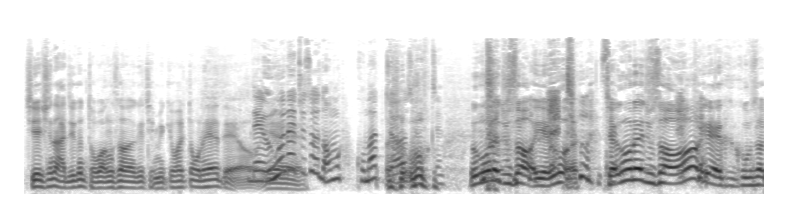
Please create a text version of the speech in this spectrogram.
지혜 씨는 아직은 더 왕성하게 재밌게 활동을 해야 돼요. 네 예. 응원해 주셔서 너무 고맙죠. 응원해 주서 예, 응원, 자, 응원해 주서 예, 그 감사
